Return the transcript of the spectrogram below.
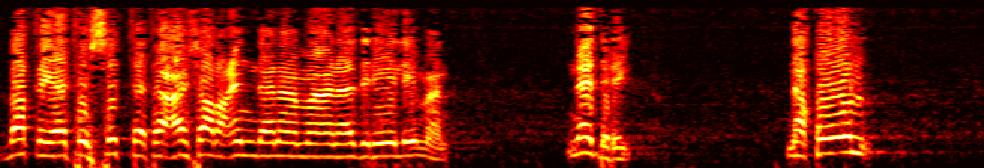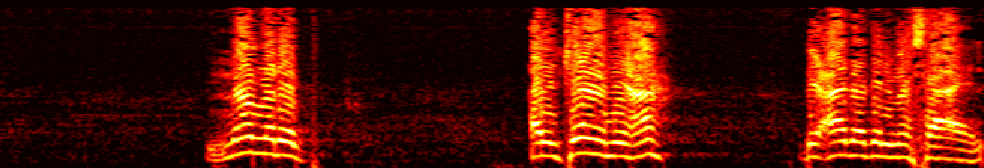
بقيت الستة عشر عندنا ما ندري لمن؟ ندري. نقول نضرب الجامعة بعدد المسائل.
